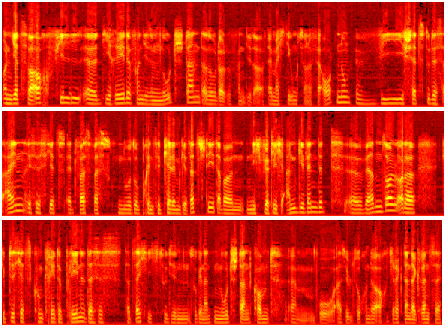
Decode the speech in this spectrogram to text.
Und jetzt war auch viel äh, die Rede von diesem Notstand, also oder von dieser Ermächtigung zu einer Verordnung. Wie schätzt du das ein? Ist es jetzt etwas, was nur so prinzipiell im Gesetz steht, aber nicht wirklich angewendet äh, werden soll? Oder Gibt es jetzt konkrete Pläne, dass es tatsächlich zu diesem sogenannten Notstand kommt, ähm, wo Asylsuchende auch direkt an der Grenze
